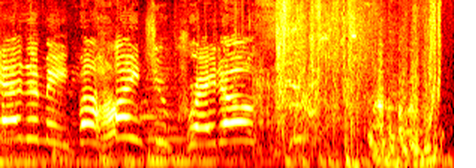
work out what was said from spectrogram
Enemy behind you, Kratos!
